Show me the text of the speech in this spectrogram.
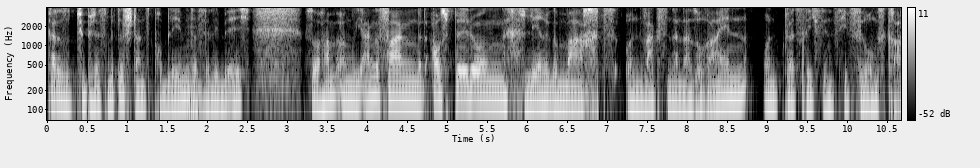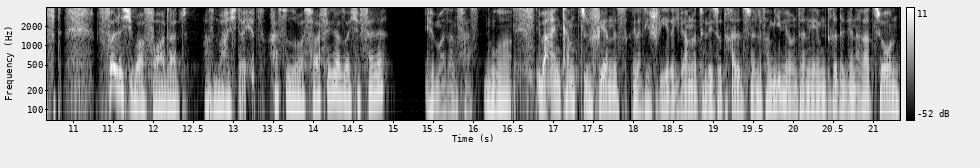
gerade so typisches Mittelstandsproblem, mhm. das erlebe ich, so haben irgendwie angefangen mit Ausbildung, Lehre gemacht und wachsen dann da so rein und plötzlich sind sie Führungskraft. Völlig überfordert. Was mache ich da jetzt? Hast du sowas häufiger, solche Fälle? Ich würde mal sagen, fast nur. Über einen Kamm zu scheren ist relativ schwierig. Wir haben natürlich so traditionelle Familienunternehmen, dritte Generation,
